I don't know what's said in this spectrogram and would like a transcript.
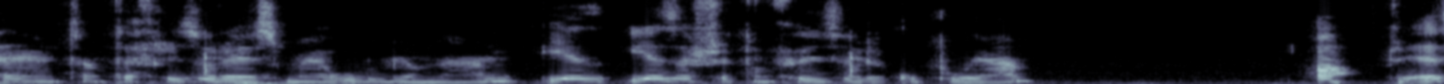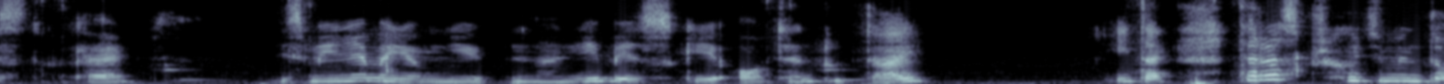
E, Tamta fryzura jest moja ulubiona. Ja, ja zawsze tą fryzurę kupuję. O, tu jest, okej. I zmieniamy ją nie, na niebieski, o ten tutaj. I tak, teraz przechodzimy do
